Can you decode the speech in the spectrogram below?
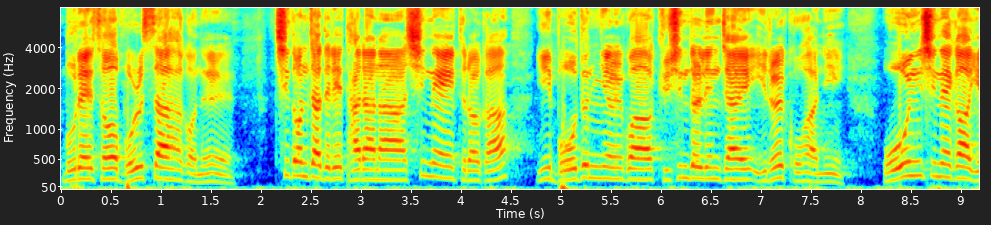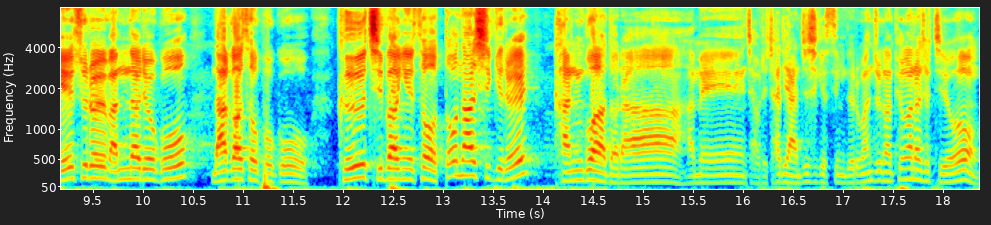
물에서 몰사하거늘 치던 자들이 달아나 시내에 들어가 이 모든 일과 귀신 들린 자의 일을 고하니 온 시내가 예수를 만나려고 나가서 보고 그 지방에서 떠나시기를 간구하더라. 아멘. 자, 우리 자리에 앉으시겠습니다. 여러분 한 주간 평안하셨지요?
